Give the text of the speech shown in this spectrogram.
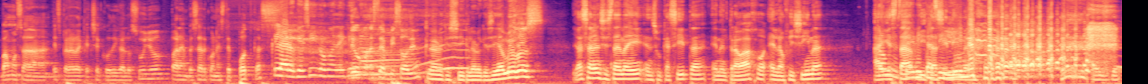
vamos a esperar a que Checo diga lo suyo para empezar con este podcast. Claro que sí, como de que Digo, no. con este episodio. Claro que sí, claro que sí. Amigos, ya saben si están ahí en su casita, en el trabajo, en la oficina. Ahí está Vitacilina. Este,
